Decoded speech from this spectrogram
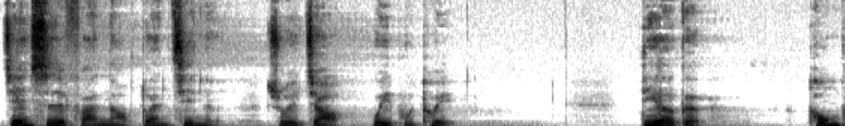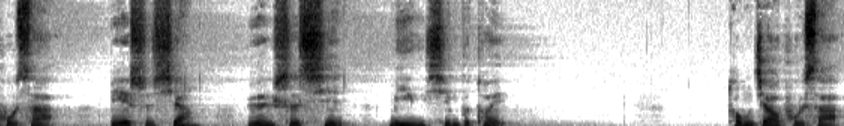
见思烦恼断尽了，所以叫。位不退。第二个，通菩萨别实相，缘实性，名行不退。通教菩萨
